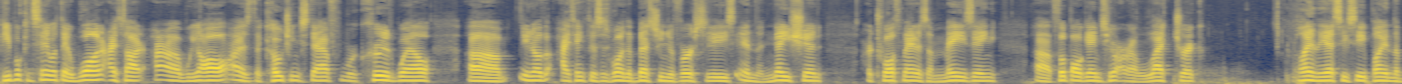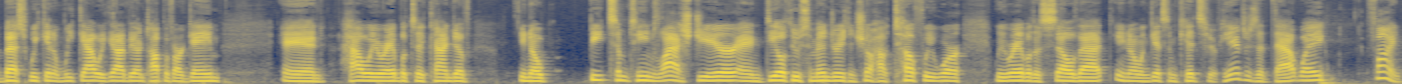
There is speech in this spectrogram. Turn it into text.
People can say what they want. I thought uh, we all, as the coaching staff, recruited well. Um, you know, I think this is one of the best universities in the nation. Our 12th man is amazing. Uh, football games here are electric. Playing the SEC, playing the best week in and week out, we got to be on top of our game. And how we were able to kind of, you know, beat some teams last year and deal through some injuries and show how tough we were. We were able to sell that, you know, and get some kids here. If he answers it that way, fine.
